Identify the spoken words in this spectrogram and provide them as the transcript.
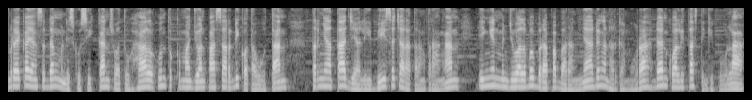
Mereka yang sedang mendiskusikan suatu hal untuk kemajuan pasar di kota Wutan, ternyata Jalibi secara terang-terangan ingin menjual beberapa barangnya dengan harga murah dan kualitas tinggi pula.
